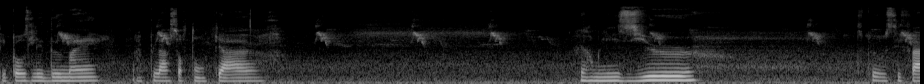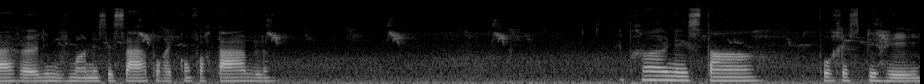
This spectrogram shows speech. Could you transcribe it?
Dépose les deux mains à plat sur ton cœur. Ferme les yeux. Tu peux aussi faire euh, les mouvements nécessaires pour être confortable. prends un instant pour respirer.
